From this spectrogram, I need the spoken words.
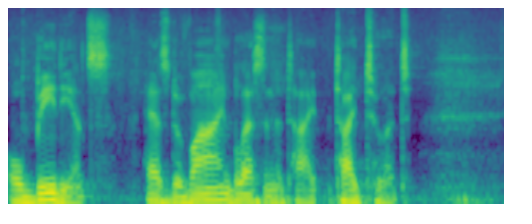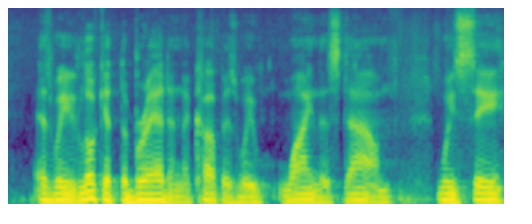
Obedience has divine blessing tied, tied to it as we look at the bread and the cup as we wind this down, we see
